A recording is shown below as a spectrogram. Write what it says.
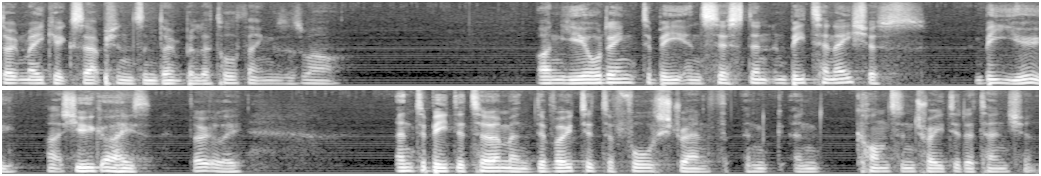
Don't make exceptions and don't belittle things as well. Unyielding, to be insistent and be tenacious. Be you. That's you guys, totally and to be determined, devoted to full strength and, and concentrated attention.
